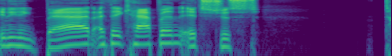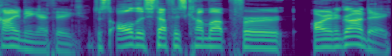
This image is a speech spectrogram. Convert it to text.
anything bad. I think happened. It's just timing. I think just all this stuff has come up for Ariana Grande.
